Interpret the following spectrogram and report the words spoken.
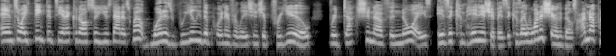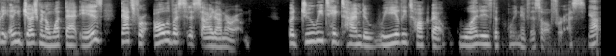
And so I think that Deanna could also use that as well. What is really the point of relationship for you? Reduction of the noise. Is it companionship? Is it because I want to share the bills? I'm not putting any judgment on what that is. That's for all of us to decide on our own. But do we take time to really talk about what is the point of this all for us? Yep.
